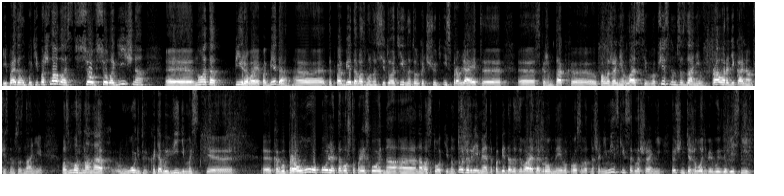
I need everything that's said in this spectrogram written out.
И по этому пути пошла власть, все, все логично, э, но это пировая победа. Э, эта победа, возможно, ситуативно только чуть-чуть исправляет, э, э, скажем так, положение власти в общественном создании, в праворадикальном общественном сознании. Возможно, она вводит хотя бы видимость как бы правового поля того, что происходит на, на Востоке, но в то же время эта победа вызывает огромные вопросы в отношении Минских соглашений, и очень тяжело теперь будет объяснить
